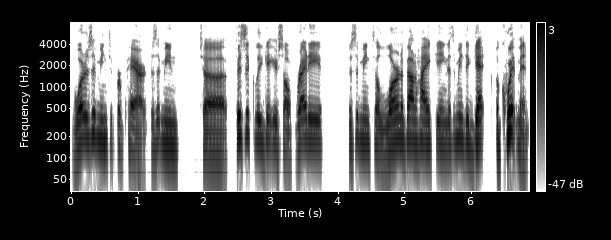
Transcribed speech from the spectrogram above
What does it mean to prepare? Does it mean to physically get yourself ready? Does it mean to learn about hiking? Does it mean to get equipment?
